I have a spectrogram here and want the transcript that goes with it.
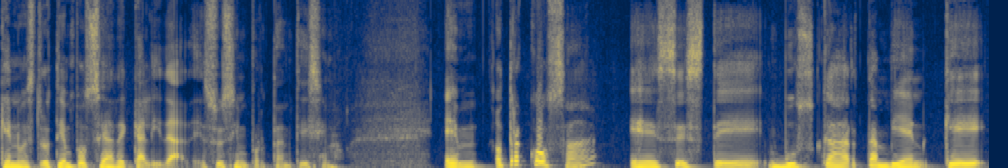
Que nuestro tiempo sea de calidad, eso es importantísimo. Em, otra cosa es este, buscar también qué,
